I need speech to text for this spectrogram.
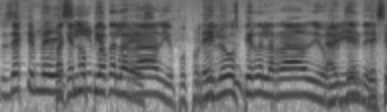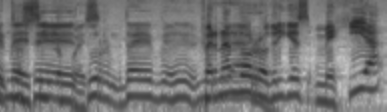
Pues déjenme Para que no pierda la radio, pues porque luego pierde la radio, Está ¿me bien, entiendes? déjenme decirlo, pues. tú- de- Fernando. Rodríguez Mejía,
